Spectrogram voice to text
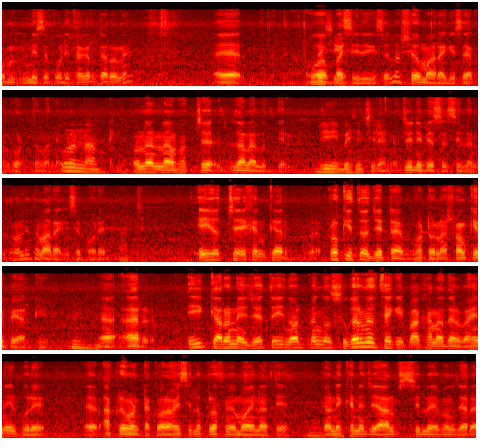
ও নিচে পড়ে থাকার কারণে ও বাঁচিয়ে গেছিল। সেও মারা গেছে এখন বর্তমানে। ওনার নাম কি? ওনার নাম হচ্ছে জালালউদ্দিন যিনি বেঁচে ছিলেন। যিনি বেঁচে ছিলেন উনি তো মারা গেছে পরে। আচ্ছা। এই হচ্ছে এখানকার প্রকৃত যেটা ঘটনা সংক্ষেপে আর কি। আর এই কারণে যেহেতু এই নর্থ বেঙ্গল সুগার মিল থেকে পাক হানাদার বাহিনীর উপরে আক্রমণটা করা হয়েছিল প্রথমে ময়নাতে। কারণ এখানে যে আর্মস ছিল এবং যারা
